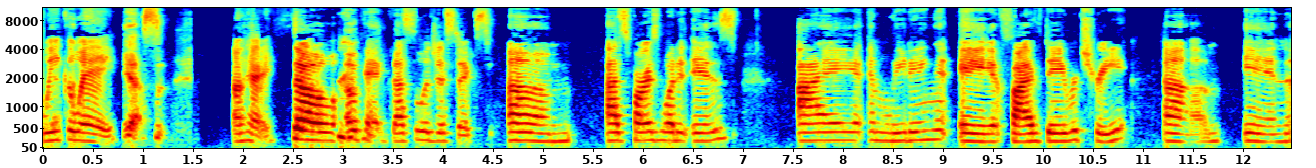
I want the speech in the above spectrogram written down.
week away. Yes. Okay. So, okay. that's the logistics. Um, as far as what it is, I am leading a five day retreat um, in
